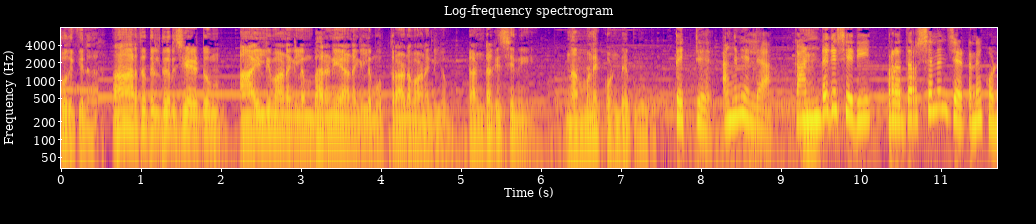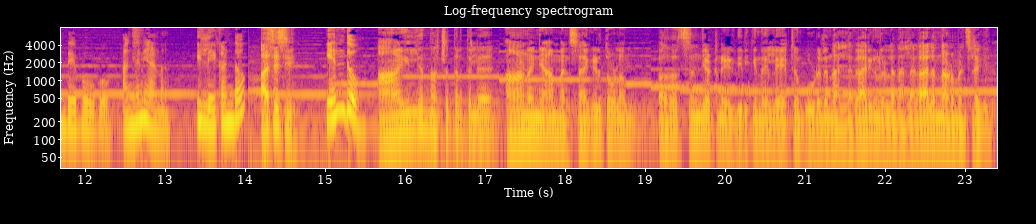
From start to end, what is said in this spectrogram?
ചോദിക്കരുത്. ആ അർത്ഥത്തിൽ തീർച്ചയായിട്ടും ആയില്യമാണെങ്കിലും ഭരണിയാണെങ്കിലും ഉത്രാടമാണെങ്കിലും കണ്ടകശനി നമ്മളെ കൊണ്ടേ പോകൂ. തെറ്റ്. അങ്ങനെയല്ല. കണ്ടകശ്ശേരി പ്രദർശനം ചേട്ടനെ കൊണ്ടേ പോകൂ. അങ്ങനെയാണ്. ഇല്ലേ കണ്ടോ? ആ ശശി. എന്തോ? ആയില്യം നക്ഷത്രത്തിൽ ആണ് ഞാൻ മനസ്സിലാക്കിയെടുത്തോളം പ്രദർശൻ ചേട്ടൻ എഴുതിയിരിക്കുന്നതിൽ ഏറ്റവും കൂടുതൽ നല്ല കാര്യങ്ങളുള്ള നല്ല കാലം എന്നാണ് മനസ്സിലാക്കിയത്.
